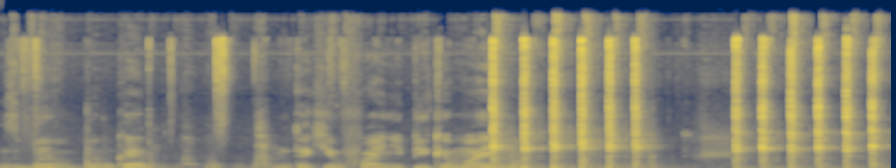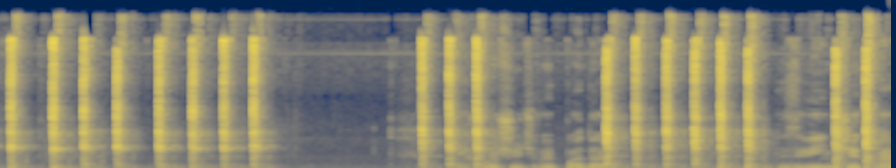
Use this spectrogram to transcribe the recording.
збив білки. Такі файні піки маємо. Не хочуть випадати з вінчика.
